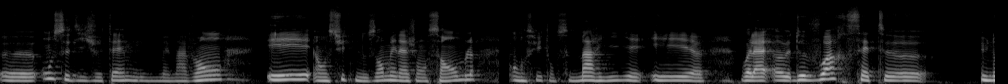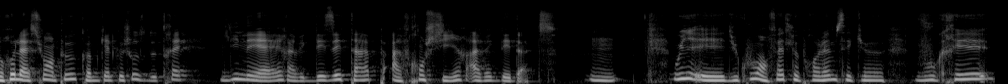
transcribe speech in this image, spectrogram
on se dit je t'aime, ou même avant. Et ensuite, nous emménageons ensemble. Ensuite, on se marie. Et, et, voilà, de voir cette, une relation un peu comme quelque chose de très linéaire, avec des étapes à franchir, avec des dates. Mm. Oui, et du coup, en fait, le problème, c'est que vous créez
